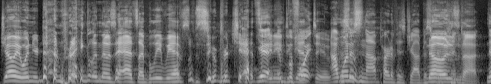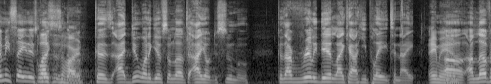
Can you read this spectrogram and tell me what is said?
Joey, when you're done wrangling those hats, I believe we have some super chats Yeah, we need to before get to. I This want was to not part of his job description. no, it is not. let me say this Bless his heart. because I do want to give some love to Ayo Dosunmu because I really did like how he played tonight. Amen. Uh, I love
